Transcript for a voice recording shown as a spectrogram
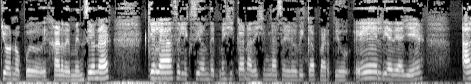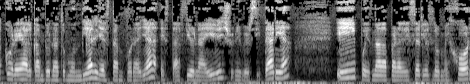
yo no puedo dejar de mencionar que la selección de, mexicana de gimnasia aeróbica partió el día de ayer a Corea al campeonato mundial, ya están por allá, está Fiona Irish, universitaria, y pues nada, para desearles lo mejor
